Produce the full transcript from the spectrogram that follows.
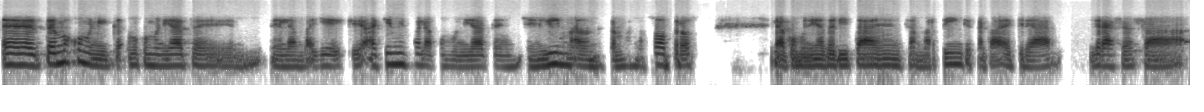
Eh, tenemos comunidad en, en Lambayeque, aquí mismo la comunidad en, Lima, donde estamos nosotros, la comunidad ahorita en San Martín que se acaba de crear gracias a,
